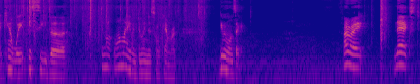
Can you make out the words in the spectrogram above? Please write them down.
I can't wait to see the... You know, why am I even doing this on camera? Give me one second. All right. Next,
